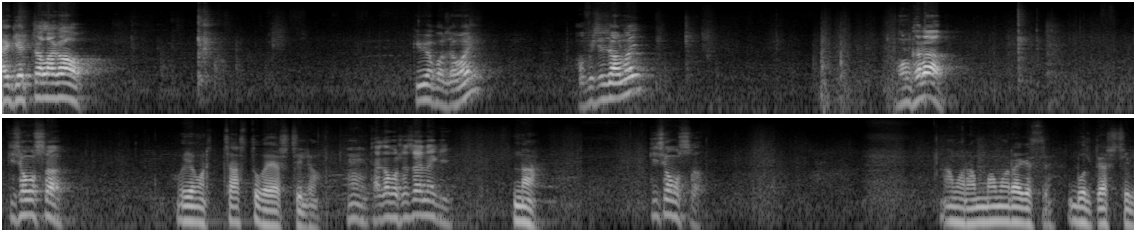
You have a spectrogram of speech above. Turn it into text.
এক গেটটা লাগাও। কি ব্যাপার জামাই? অফিসে যাও নাই? মন খারাপ? কি সমস্যা? ওই আমার চাস্তো ভাই আসছিল। হুম টাকা পয়সা চাই নাকি? না। কি সমস্যা? আমার আম্মা মারা গেছে বলতে আসছিল।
